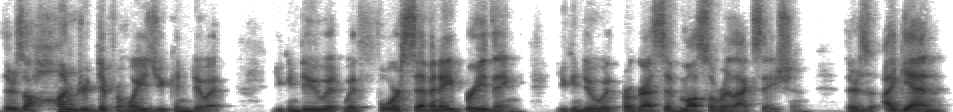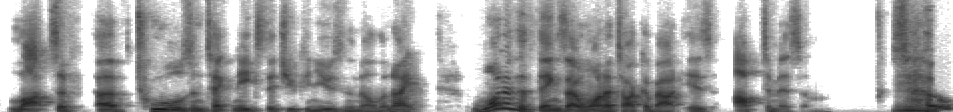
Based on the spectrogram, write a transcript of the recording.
There's a hundred different ways you can do it. You can do it with four, seven, eight breathing. You can do it with progressive muscle relaxation. There's again lots of, of tools and techniques that you can use in the middle of the night. One of the things I want to talk about is optimism. Mm. So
